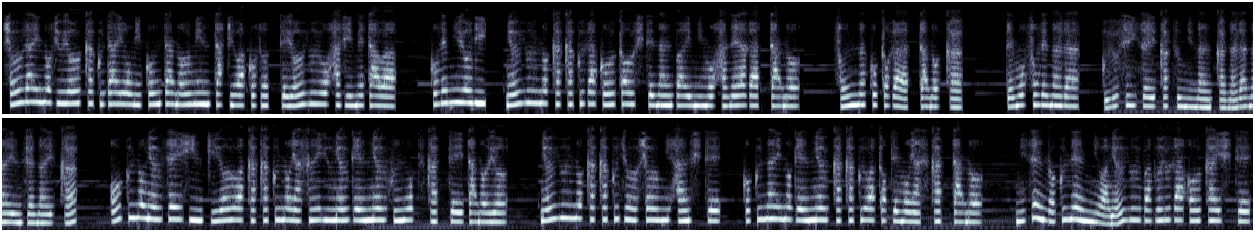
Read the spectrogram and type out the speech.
将来の需要拡大を見込んだ農民たちはこぞって養牛を始めたわ。これにより、乳牛の価格が高騰して何倍にも跳ね上がったの。そんなことがあったのか。でもそれなら、苦しい生活になんかならないんじゃないか？多くの乳製品企業は価格の安い輸入原乳粉を使っていたのよ。乳牛の価格上昇に反して、国内の原乳価格はとても安かったの。2006年には乳牛バブルが崩壊して、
